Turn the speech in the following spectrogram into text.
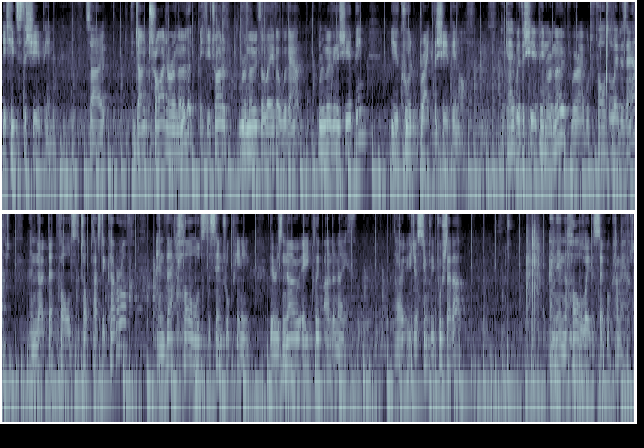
it hits the shear pin. So don't try to remove it. If you try to remove the lever without removing the shear pin, you could break the shear pin off. Okay, with the shear pin removed, we're able to fold the levers out and note that folds the top plastic cover off and that holds the central pin in. There is no E-clip underneath. So you just simply push that up and then the whole lever set will come out.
